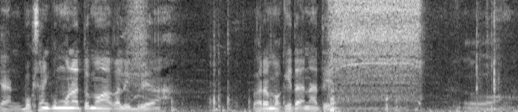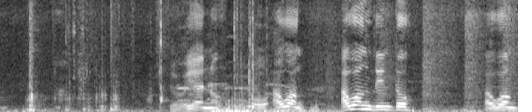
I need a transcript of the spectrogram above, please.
Yan, buksan ko muna to mga kalibre ah. Para makita natin. Oh. So ayan no. Oh, awang. Awang din to. Awang.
